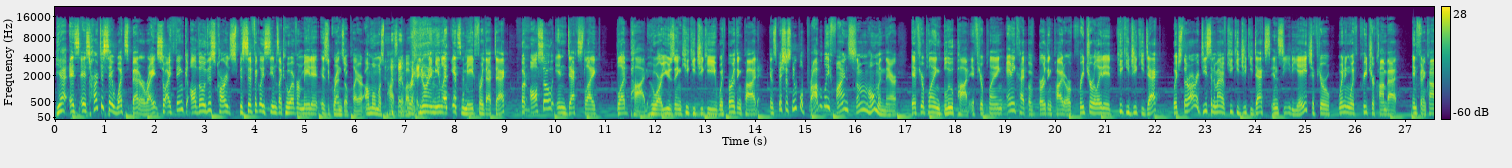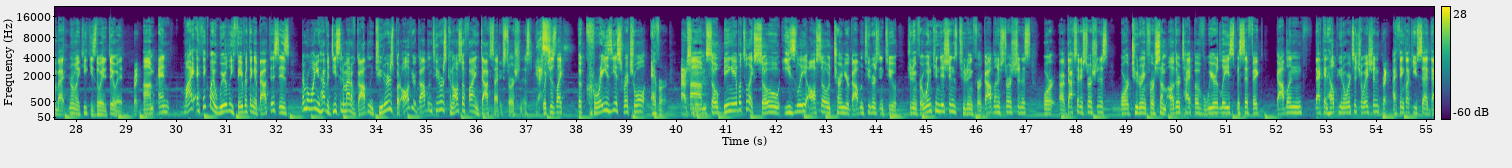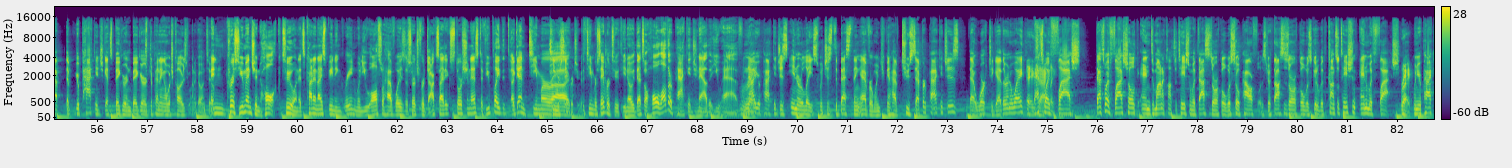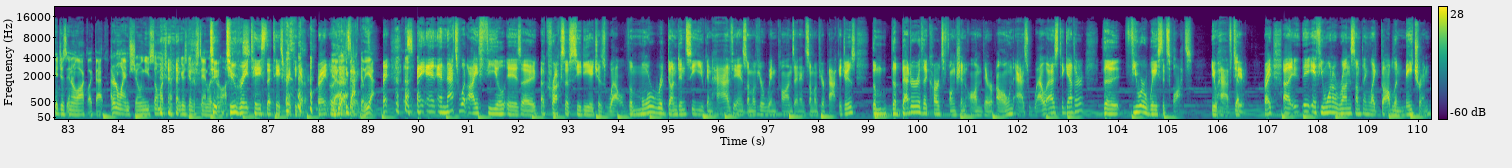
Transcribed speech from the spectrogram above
Yeah, it's it's hard to say what's better, right? So I think although this card specifically seems like whoever made it is a Grenzo player, I'm almost positive of Right. it. You know what I mean? Like it's made for that deck. But also in decks like Blood Pod, who are using Kiki Jiki with Birthing Pod, Conspicuous Snoop will probably find some home in there. If you're playing Blue Pod, if you're playing any type of Birthing Pod or creature related Kiki Jiki deck, which there are a decent amount of Kiki Jiki decks in CEDH, if you're winning with creature combat, infinite combat, normally Kiki's the way to do it. Right. Um, and my I think my weirdly favorite thing about this is number one, you have a decent amount of goblin tutors, but all of your goblin tutors can also find Dockside Extortionist, Yes. which is like the craziest ritual ever. Absolutely. Um, so being able to like so easily also turn your goblin tutors into tutoring for win conditions, tutoring for goblin extortionist or uh, dockside extortionist, or tutoring for some other type of weirdly specific goblin that can help you in a weird situation. Right. I think, like you said, that, that your package gets bigger and bigger depending on which colors you want to go into. And Chris, you mentioned Hulk too, and it's kind of nice being in green when you also have ways to search for Dockside Extortionist. If you played the, again Temur, Temur uh, Sabertooth. the Temur Sabertooth, you know that's a whole other package now that you have. Now your package is interlaced, which is the best thing ever when you can have two separate packages that work together in a way. That's why Flash. That's why Flash Hulk and Demonic Consultation with Thassa's Oracle was so powerful. Is your Thassa's Oracle was good with Consultation and with Flash. Right. When your packages interlock like that. I don't know why I'm showing you so much my fingers. You understand what two, interlocking two is. great tastes that taste great together, right? Yeah, That's the way it exactly. Yeah. Right. and, and that's what I feel is a, a crux of CDH as well. The more redundancy you can have in some of your win cons and in some of your packages, the, the better the cards function on their own as well as together, the fewer wasted spots you have too. Yep. Right. Uh, if you want to run something like Goblin Matron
